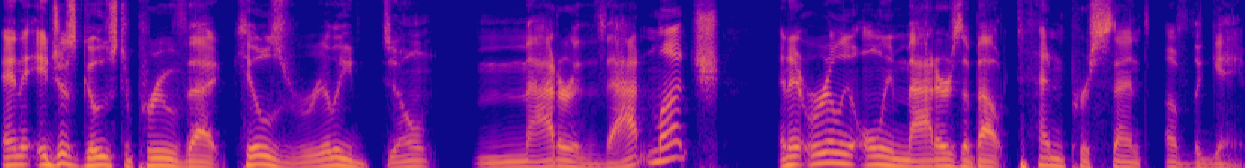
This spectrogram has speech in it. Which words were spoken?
And it just goes to prove that kills really don't matter that much, and it really only matters about 10% of the game.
